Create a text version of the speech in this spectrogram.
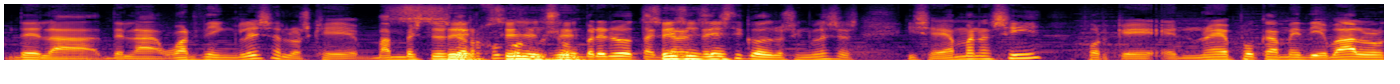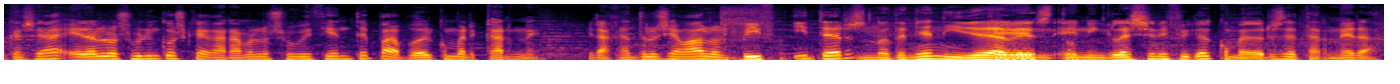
de la, de la guardia inglesa, los que van vestidos Sí, de rojo sí, con sí, un sombrero tan característico de los ingleses. Y se llaman así porque en una época medieval o lo que sea, eran los únicos que ganaban lo suficiente para poder comer carne. Y la gente los llamaba los beef eaters, No tenía ni idea de en, esto. en inglés significa comedores de ternera.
